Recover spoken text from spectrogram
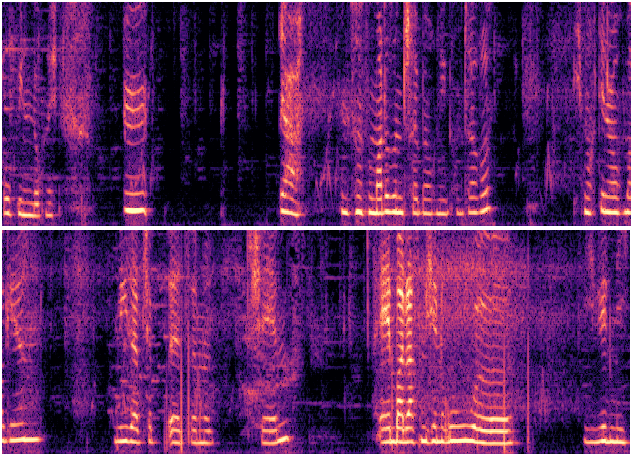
Okay, doch nicht. Mhm. Ja, wenn es mal Formate sind, schreibt mir auch in die Kommentare. Ich mach den auch mal gern. Wie gesagt, ich habe äh, 200 Champs. Amber, lass mich in Ruhe. Ich will nicht.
